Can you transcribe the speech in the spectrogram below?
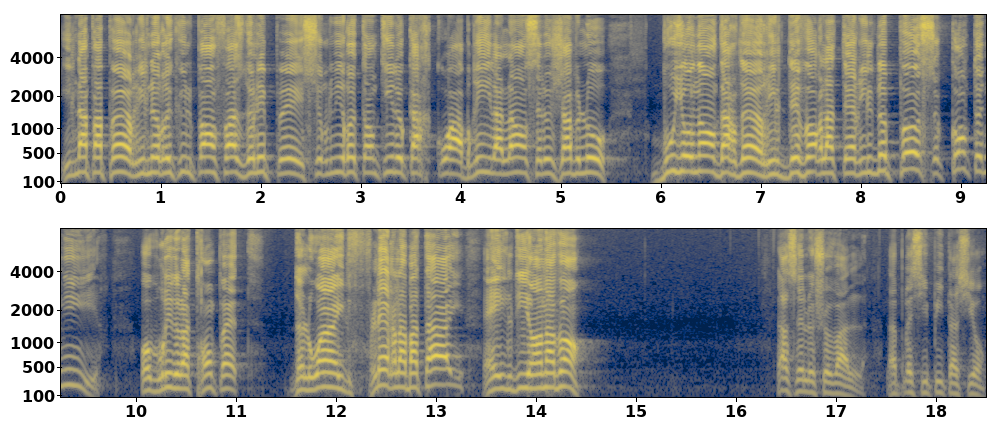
Il n'a pas peur, il ne recule pas en face de l'épée. Sur lui retentit le carquois, brille la lance et le javelot. Bouillonnant d'ardeur, il dévore la terre, il ne peut se contenir au bruit de la trompette. De loin, il flaire la bataille et il dit en avant. Là, c'est le cheval, la précipitation.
